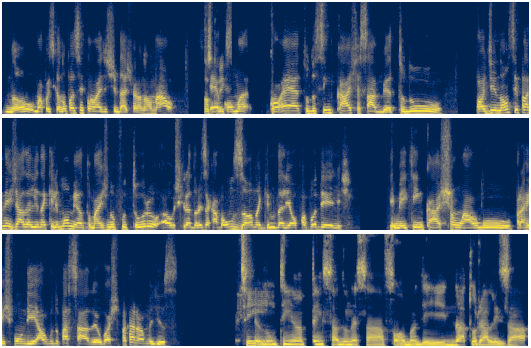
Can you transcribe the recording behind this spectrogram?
não, uma coisa que eu não posso reclamar de atividade paranormal é como. A, é, tudo se encaixa, sabe? É tudo. Pode não ser planejado ali naquele momento, mas no futuro os criadores acabam usando aquilo dali ao favor deles. E meio que encaixam algo para responder algo do passado. Eu gosto pra caramba disso. Sim. Eu não tinha pensado nessa forma de naturalizar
